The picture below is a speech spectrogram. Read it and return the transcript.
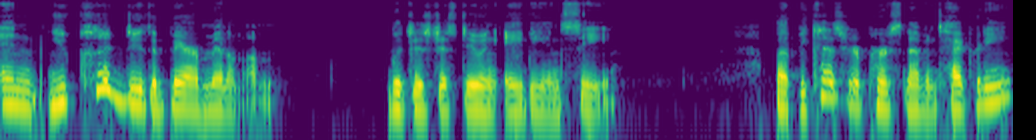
and you could do the bare minimum, which is just doing A, B, and C. But because you're a person of integrity,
